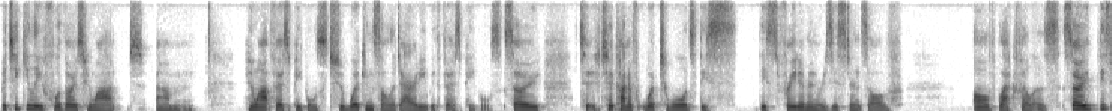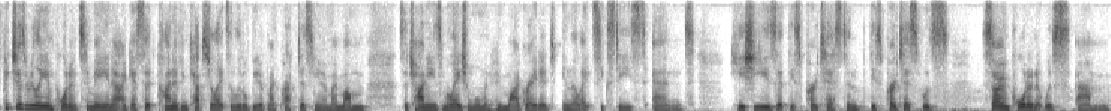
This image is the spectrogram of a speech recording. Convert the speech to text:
particularly for those who aren't um, who aren't First Peoples, to work in solidarity with First Peoples. So, to to kind of work towards this this freedom and resistance of of black fellas. So this picture is really important to me, and I guess it kind of encapsulates a little bit of my practice. You know, my mum is a Chinese Malaysian woman who migrated in the late '60s, and here she is at this protest. And this protest was so important. It was um,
